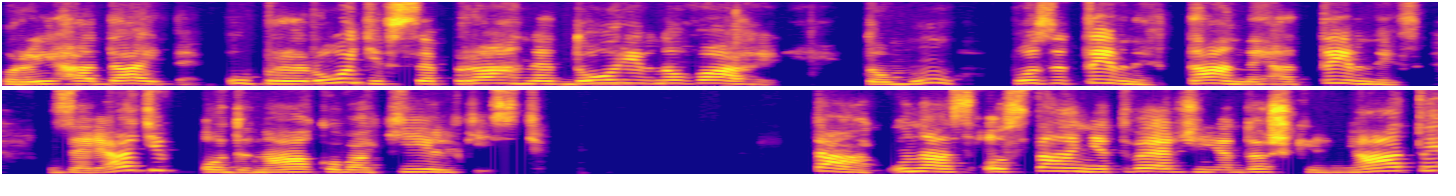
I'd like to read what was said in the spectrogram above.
Пригадайте, у природі все прагне до рівноваги, тому позитивних та негативних зарядів однакова кількість. Так, у нас останнє твердження дошкільняти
